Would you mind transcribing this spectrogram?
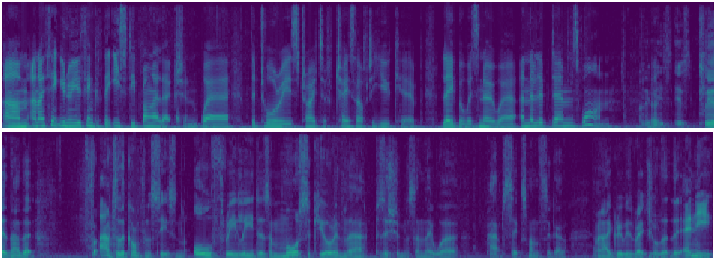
Um, and I think, you know, you think of the Eastleigh by election where the Tories tried to chase after UKIP, Labour was nowhere, and the Lib Dems won. I think it's, it's clear now that for, out of the conference season, all three leaders are more secure in their positions than they were perhaps six months ago. I mean, I agree with Rachel that the, any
